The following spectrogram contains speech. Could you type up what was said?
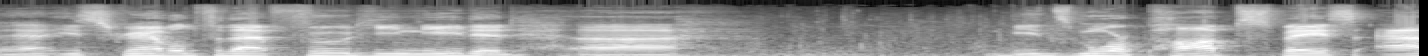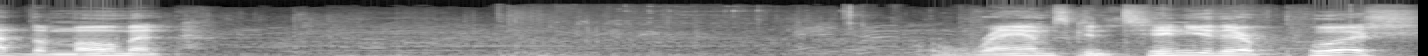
Yeah, he scrambled for that food he needed. Uh, needs more pop space at the moment. Rams continue their push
